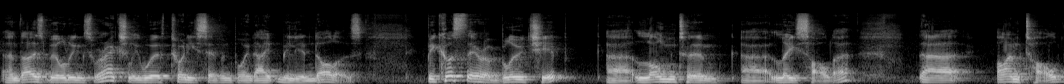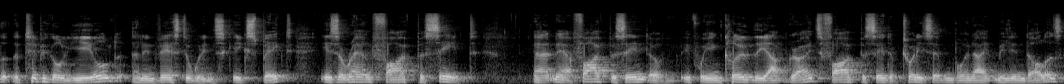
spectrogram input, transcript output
and those buildings were actually worth $27.8 million. Because they're a blue chip, uh, long-term uh, leaseholder, uh, I'm told that the typical yield an investor would expect is around 5%. Uh, now, 5% of, if we include the upgrades, 5% of $27.8 million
